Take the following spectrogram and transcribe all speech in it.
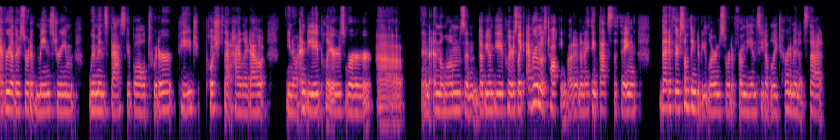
Every other sort of mainstream women's basketball Twitter page pushed that highlight out. You know, NBA players were uh, and, and alums and WNBA players, like everyone was talking about it. And I think that's the thing that if there's something to be learned sort of from the NCAA tournament, it's that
